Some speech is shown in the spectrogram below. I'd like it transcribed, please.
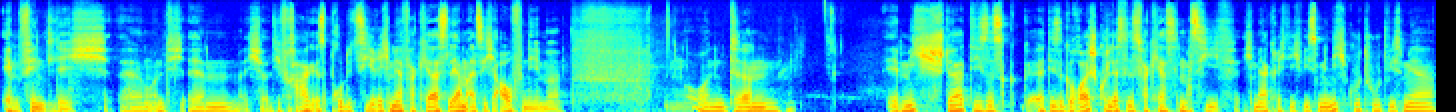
empfindlich. Äh, und ich, ähm, ich, die Frage ist, produziere ich mehr Verkehrslärm, als ich aufnehme? Und ähm, mich stört dieses, äh, diese Geräuschkulisse des Verkehrs massiv. Ich merke richtig, wie es mir nicht gut tut, wie es mir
